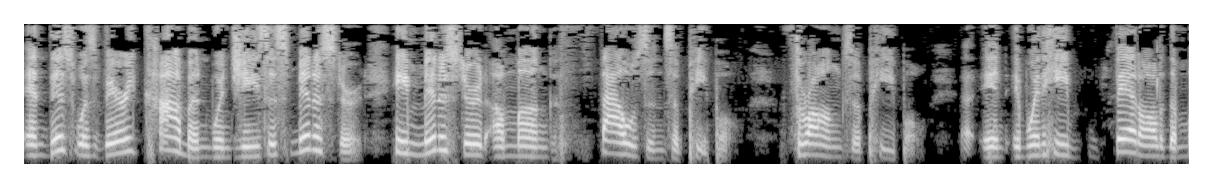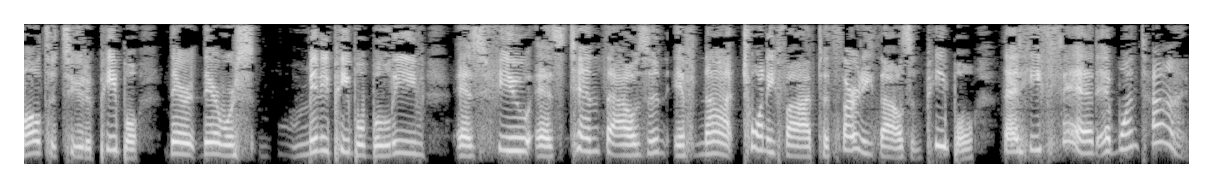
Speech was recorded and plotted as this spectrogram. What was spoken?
And this was very common when Jesus ministered. He ministered among thousands of people, throngs of people. Uh, and when he fed all of the multitude of people, there, there were many people believe as few as 10,000, if not 25 to 30,000 people that he fed at one time.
